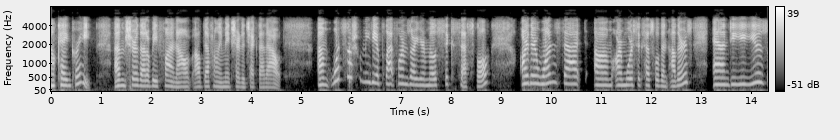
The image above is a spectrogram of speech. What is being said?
Okay, great. I'm sure that'll be fun. I'll I'll definitely make sure to check that out. Um, what social media platforms are your most successful? Are there ones that um, are more successful than others? And do you use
